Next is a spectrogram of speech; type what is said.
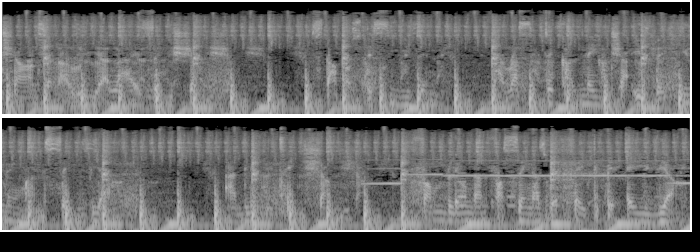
chance and a realization. Stop us deceiving. Parasitical nature is the human savior. And limitation. Fumbling and fussing us with fake behavior.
